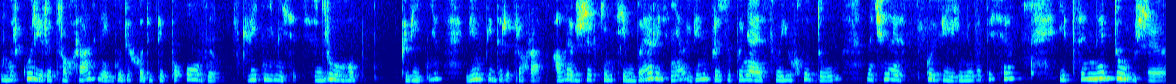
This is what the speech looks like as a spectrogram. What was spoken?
Меркурій ретроградний буде ходити по овну в квітні місяці. З 2 квітня він піде ретроградно, але вже в кінці березня він призупиняє свою ходу, починає сповільнюватися, і це не дуже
